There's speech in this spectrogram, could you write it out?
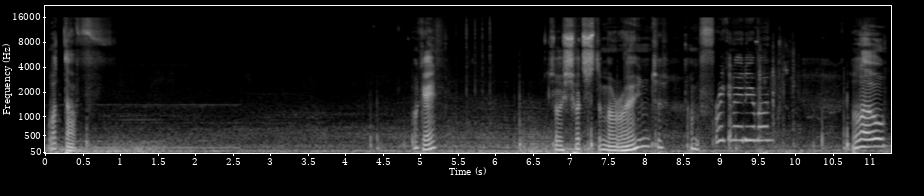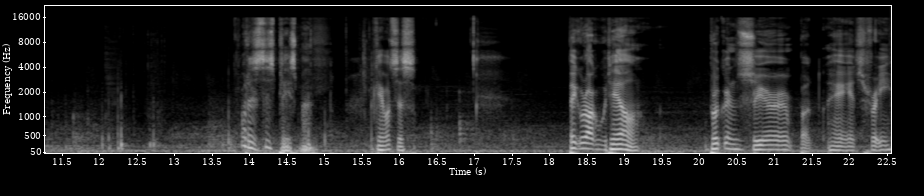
What the Okay. So we switched them around? I'm freaking out here, man. Hello? What is this place, man? Okay, what's this? Big Rock Hotel. Brooklyn sewer, but hey, it's free.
